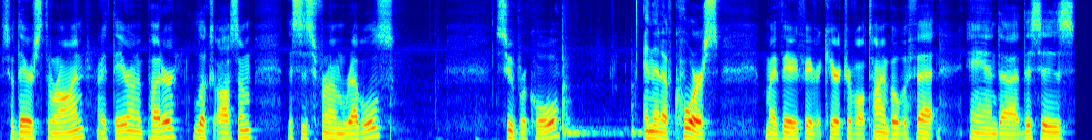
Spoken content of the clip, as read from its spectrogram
so there's Thrawn right there on a putter. Looks awesome. This is from Rebels. Super cool. And then, of course, my very favorite character of all time, Boba Fett. And uh, this is,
